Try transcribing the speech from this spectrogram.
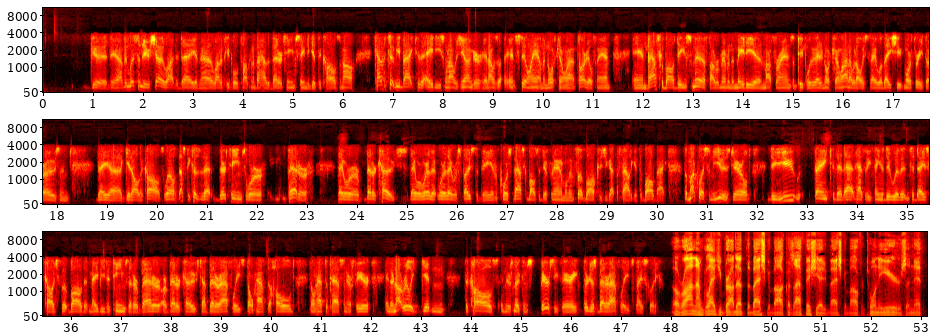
Good. Yeah, I've been listening to your show a lot today, and uh, a lot of people talking about how the better teams seem to get the calls and all. Kind of took me back to the '80s when I was younger, and I was and still am a North Carolina Tar Heel fan. And basketball, Dean Smith, I remember the media and my friends and people who had in North Carolina would always say, "Well, they shoot more free throws and they uh, get all the calls." Well, that's because that their teams were better they were better coached. They were where they, where they were supposed to be. And of course, basketball's a different animal than football because you got the foul to get the ball back. But my question to you is, Gerald, do you think that that has anything to do with it in today's college football? That maybe the teams that are better are better coached, have better athletes, don't have to hold, don't have to pass interfere, and they're not really getting the calls. And there's no conspiracy theory. They're just better athletes, basically. Oh, Ron, I'm glad you brought up the basketball because I officiated basketball for 20 years, and that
